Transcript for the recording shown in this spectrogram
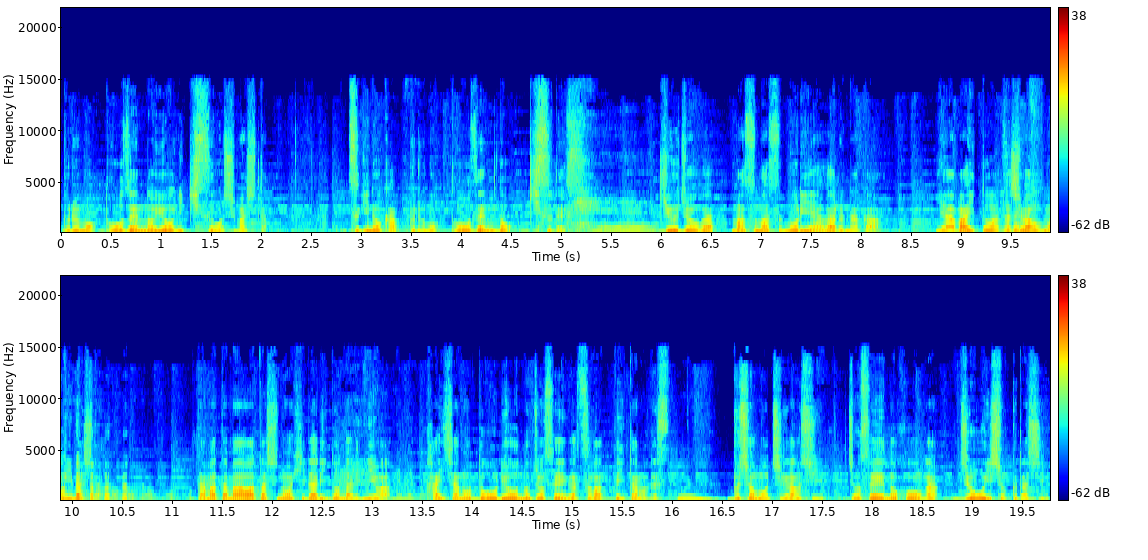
プルも当然のようにキスをしました。次のカップルも当然のキスです。球場がますます盛り上がる中やばいと私は思いました。たまたま私の左隣には会社の同僚の女性が座っていたのです。うん。部署も違うし女性の方が上位職だし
